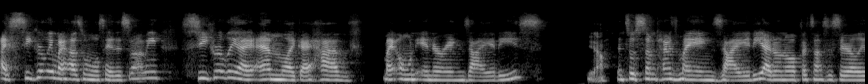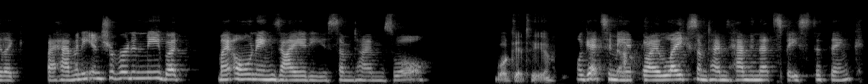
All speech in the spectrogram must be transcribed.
I secretly, my husband will say this about me. Secretly, I am like, I have my own inner anxieties. Yeah. And so sometimes my anxiety, I don't know if it's necessarily like if I have any introvert in me, but my own anxieties sometimes will will get to you. Will get to me. Yeah. So I like sometimes having that space to think.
